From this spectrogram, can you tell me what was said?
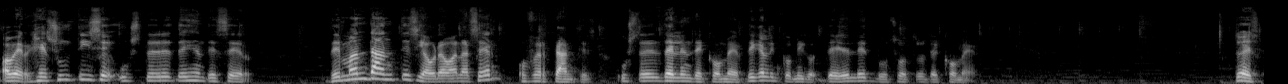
A ver, Jesús dice, ustedes dejen de ser demandantes y ahora van a ser ofertantes. Ustedes denle de comer. Díganle conmigo, denle vosotros de comer. Entonces,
